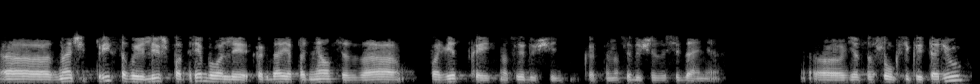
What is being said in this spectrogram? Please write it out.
Э, Значит, приставы лишь потребовали, когда я поднялся за повесткой на следующий, как-то на следующее заседание. Э, Я зашел к секретарю,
